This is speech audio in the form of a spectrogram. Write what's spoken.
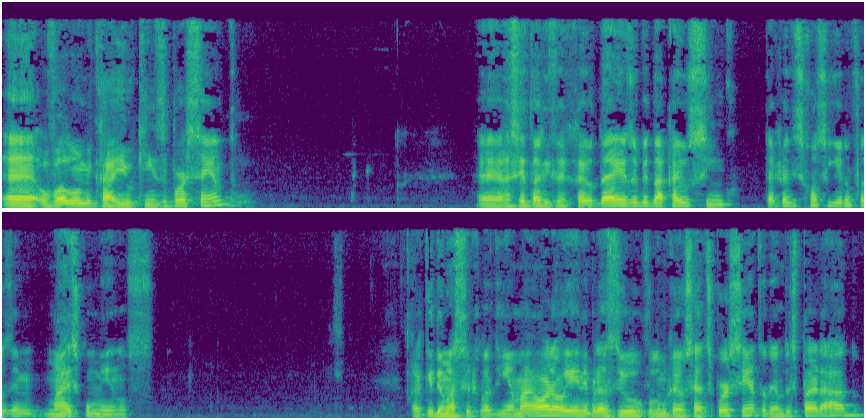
é, o volume caiu 15%. É, receita líquida caiu 10%, o EBITDA caiu 5%. Até que eles conseguiram fazer mais com menos. Aqui deu uma circuladinha maior. A ON Brasil, o volume caiu 7%, dentro do esperado.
